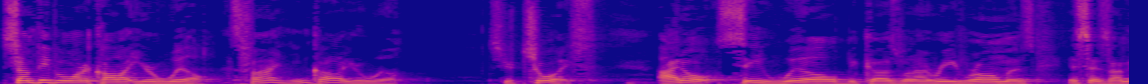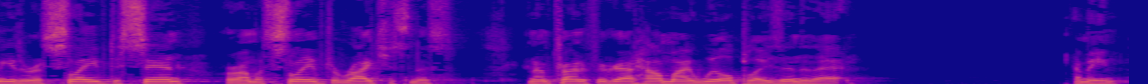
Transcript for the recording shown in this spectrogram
Some people want to call it your will. That's fine. You can call it your will. It's your choice. I don't see will because when I read Romans, it says I'm either a slave to sin or I'm a slave to righteousness. And I'm trying to figure out how my will plays into that. I mean,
